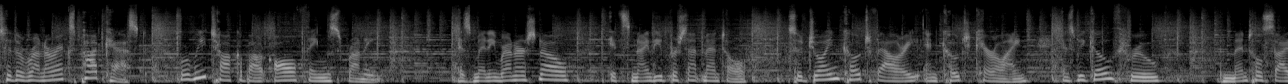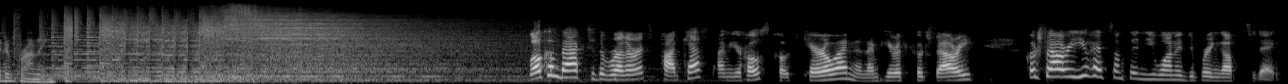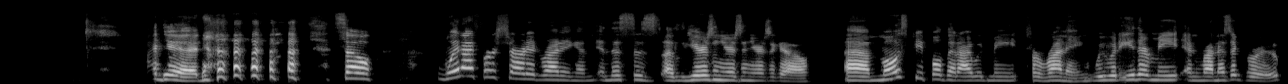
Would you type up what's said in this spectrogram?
to the RunnerX podcast, where we talk about all things running. As many runners know, it's 90% mental. So join Coach Valerie and Coach Caroline as we go through the mental side of running. Welcome back to the RunnerX podcast. I'm your host, Coach Caroline, and I'm here with Coach Valerie. Coach Valerie, you had something you wanted to bring up today. I did. so when I first started running, and, and this is uh, years and years and years ago, uh, most people that I would meet for running, we would either meet and run as a group,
